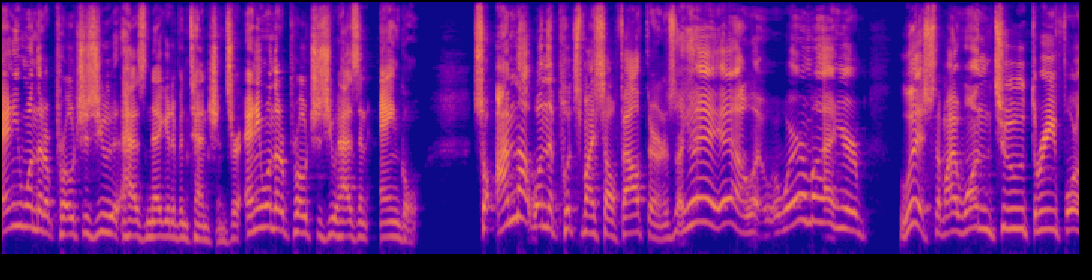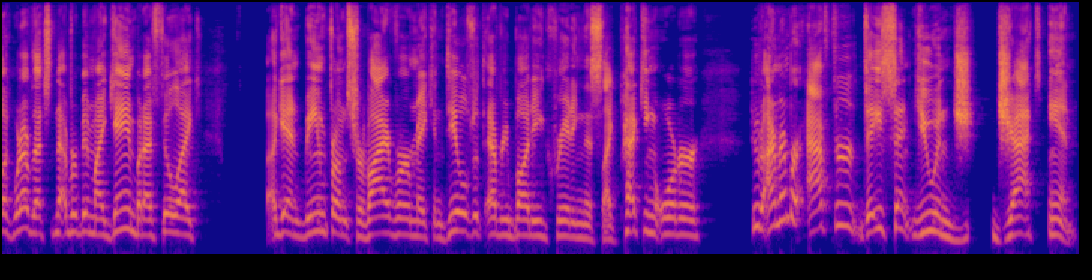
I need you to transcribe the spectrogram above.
anyone that approaches you has negative intentions or anyone that approaches you has an angle. So I'm not one that puts myself out there and it's like, hey, yeah, where am I on your list? Am I one, two, three, four, like whatever? That's never been my game. But I feel like, again, being from Survivor, making deals with everybody, creating this like pecking order. Dude, I remember after they sent you and J- Jack in,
